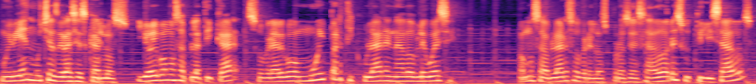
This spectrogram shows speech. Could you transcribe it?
Muy bien, muchas gracias Carlos. Y hoy vamos a platicar sobre algo muy particular en AWS. Vamos a hablar sobre los procesadores utilizados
